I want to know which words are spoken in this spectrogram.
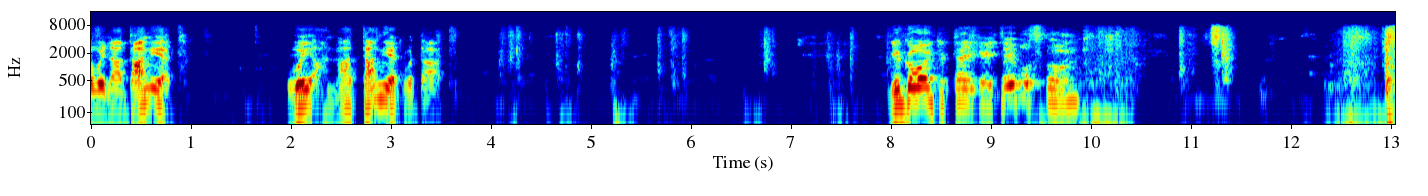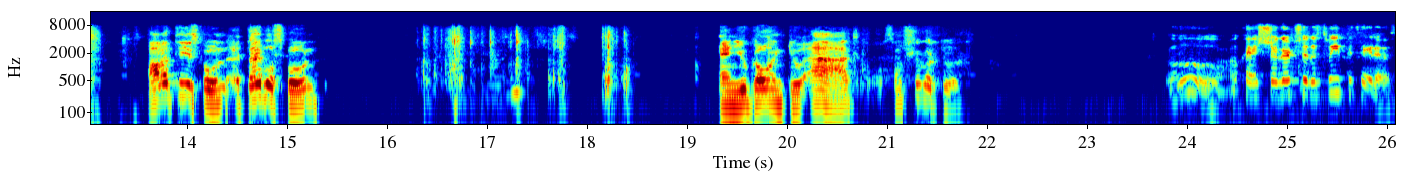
But we're not done yet. We are not done yet with that. You're going to take a tablespoon, not a teaspoon, a tablespoon, and you're going to add some sugar to it. Ooh. Okay. Sugar to the sweet potatoes.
